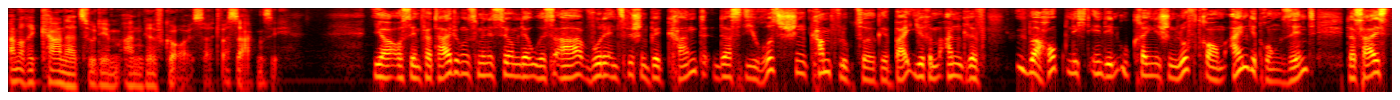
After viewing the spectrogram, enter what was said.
Amerikaner zu dem Angriff geäußert. Was sagen Sie? Ja, aus dem Verteidigungsministerium der USA wurde inzwischen bekannt, dass die russischen Kampfflugzeuge bei ihrem Angriff überhaupt nicht in den ukrainischen Luftraum eingedrungen sind. Das heißt,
